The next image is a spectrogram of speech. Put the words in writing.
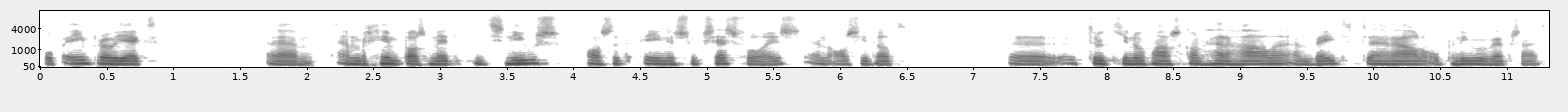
op één project. Um, en begin pas met iets nieuws als het ene succesvol is. En als je dat uh, trucje nogmaals kan herhalen en weet te herhalen op een nieuwe website.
